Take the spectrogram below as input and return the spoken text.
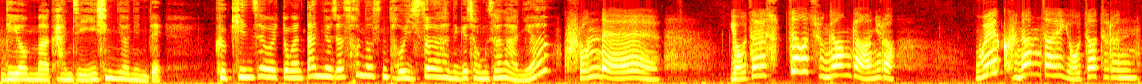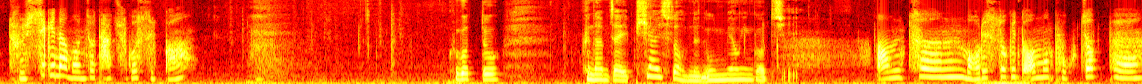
네 엄마 간지 20년인데 그 긴 세월 동안 딴 여자 서너은 더 있어야 하는 게 정상 아니야? 그런데 여자의 숫자가 중요한 게 아니라 왜 그 남자의 여자들은 둘씩이나 먼저 다 죽었을까? 그것도 그 남자의 피할 수 없는 운명인 거지. 암튼 머릿속이 너무 복잡해.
